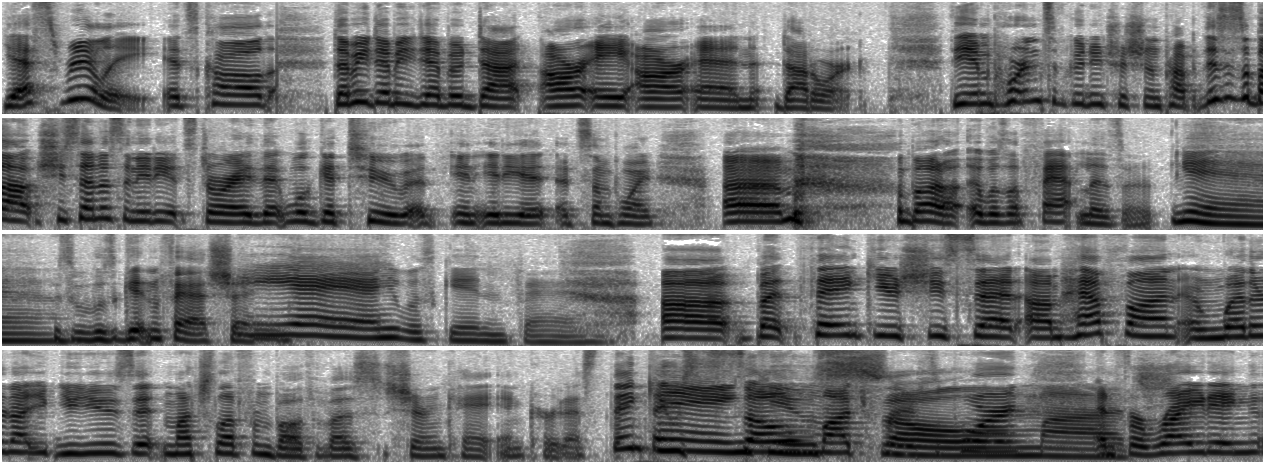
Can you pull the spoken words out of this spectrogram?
Yes, really. It's called www.rarn.org. The importance of good nutrition and proper. This is about, she sent us an idiot story that we'll get to in Idiot at some point. Um, about a, it was a fat lizard. Yeah. It was getting fat shamed. Yeah, he was getting fat. Uh, but thank you. She said, um, have fun, and whether or not you, you use it, much love from both of us, Sharon K. and Curtis. Thank you so you much for your so support and for writing.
